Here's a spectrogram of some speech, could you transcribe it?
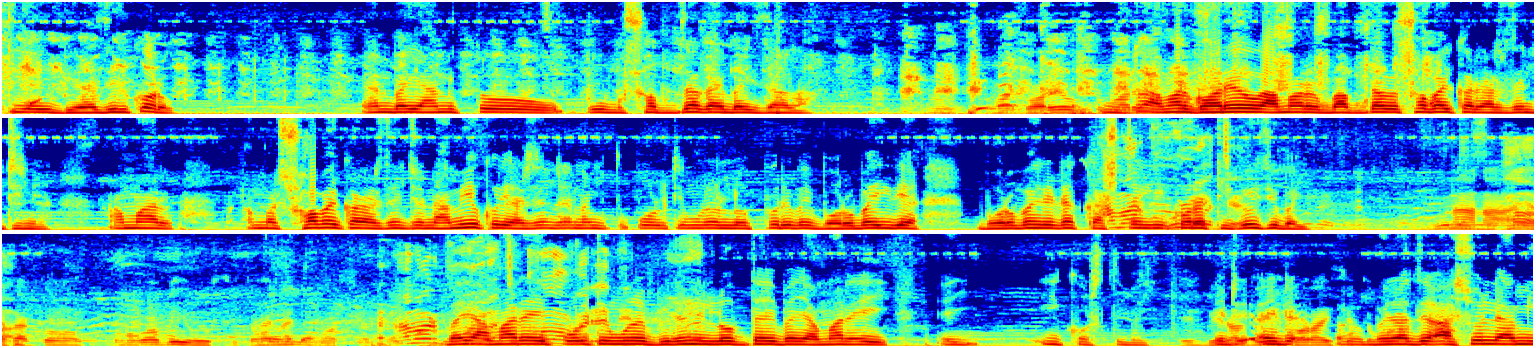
কি এই ব্রাজিল করো? ভাই আমি তো সব জায়গায় ভাই জ্বালা। তো আমার ঘরেও আমার বাপদারও সবাই করে আর্জেন্টিনা। আমার আমার সবাই করে আর্জেন্টিনা আমিও করি আর্জেন্টিনা। আমি তো পোলট্রি মুড়ার লোভ করে ভাই বড় ভাইরা বড় ভাইরা এটা কাজটা কি করা ঠিক হয়েছে ভাই? না না এটা কোনো- কোনোভাবেই উচিত হয় ভাই আমার এই পোলট্রি মুড়ের বিরিয়ানি লোভ দেয় ভাই আমার এই এই ই করতে ভাই। এটা আসলে আমি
